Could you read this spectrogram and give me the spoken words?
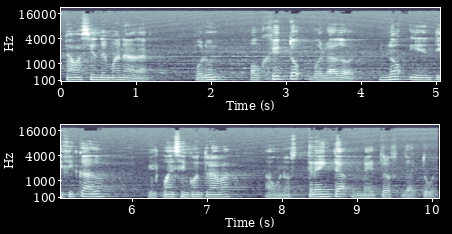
estaba siendo emanada por un objeto volador no identificado, el cual se encontraba a unos 30 metros de altura.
